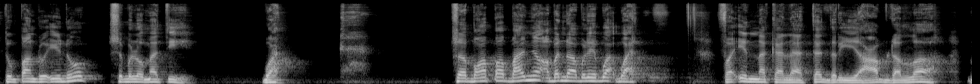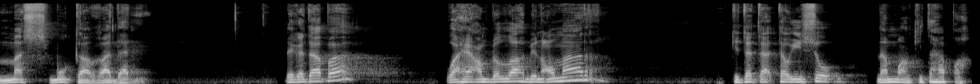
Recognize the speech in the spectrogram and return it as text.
Tumpang duk hidup sebelum mati. Buat. Seberapa banyak benda boleh buat, buat fa innaka la tadri ya abdallah masmuka gadan dia kata apa wahai abdullah bin umar kita tak tahu esok nama kita apa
